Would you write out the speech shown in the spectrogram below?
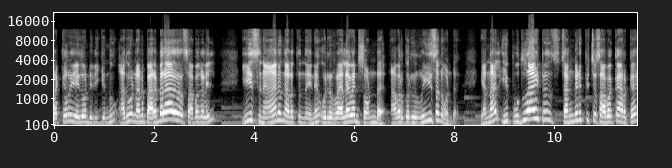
റെക്കർ ചെയ്തുകൊണ്ടിരിക്കുന്നു. അതുകൊണ്ടാണ് പരമ്പരാഗത സഭകളിൽ ഈ സ്നാനം നടത്തുന്നതിന് ഒരു റെലവൻസ് ഉണ്ട്. അവർക്കൊരു റീസണും ഉണ്ട്. എന്നാൽ ഈ പുതുതായിട്ട് സംഘടിപ്പിച്ച സഭക്കാർക്ക്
